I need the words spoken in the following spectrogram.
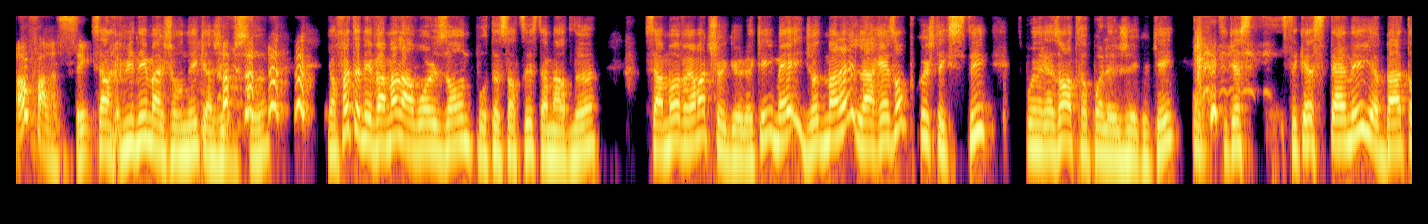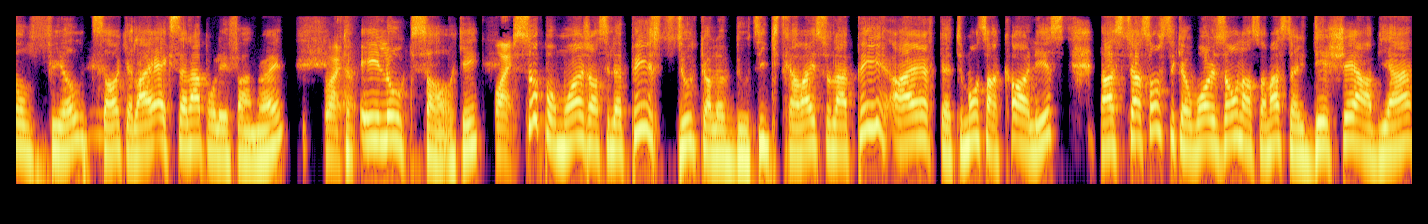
Offensé. ça a ruiné ma journée quand j'ai vu ça. Ils ont fait un événement dans Warzone pour te sortir cette merde-là. Ça m'a vraiment trigger, OK? Mais je vais te demander la raison pourquoi je suis excité. Pour une raison anthropologique, OK? c'est, que, c'est que cette année, il y a Battlefield qui sort, qui a l'air excellent pour les fans, right? Ouais. Halo qui sort, OK? Ouais. Ça, pour moi, genre, c'est le pire studio de Call of Duty qui travaille sur la pire ère que tout le monde s'en calisse. Dans la situation, c'est que Warzone, en ce moment, c'est un déchet ambiant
